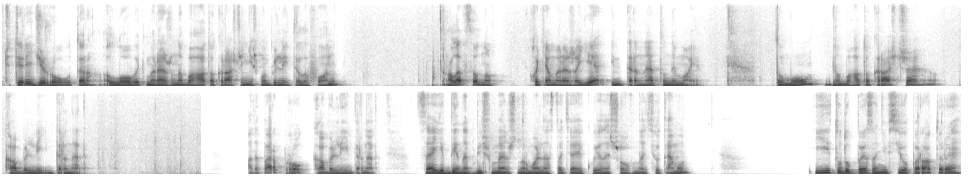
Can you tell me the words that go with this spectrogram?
4G роутер ловить мережу набагато краще, ніж мобільний телефон. Але все одно, хоча мережа є, інтернету немає. Тому набагато краще кабельний інтернет. А тепер про кабельний інтернет. Це єдина більш-менш нормальна стаття, яку я знайшов на цю тему. І тут описані всі оператори,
